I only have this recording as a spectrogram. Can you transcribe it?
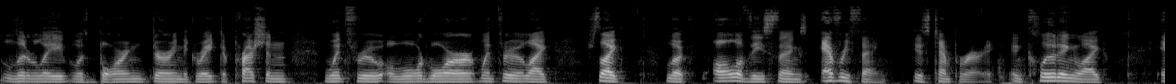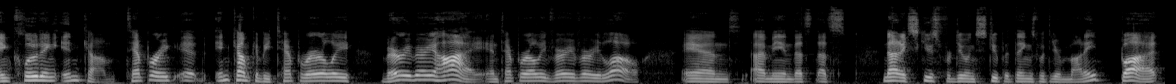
literally was born during the Great Depression, went through a world war, went through like it's like, look, all of these things, everything is temporary, including like including income. Temporary it, income can be temporarily very very high and temporarily very very low. And I mean that's that's not an excuse for doing stupid things with your money, but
